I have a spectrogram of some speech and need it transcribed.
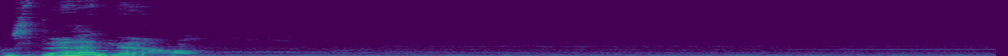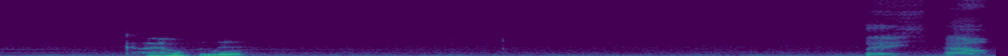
Was that now? Can I open it? Please help.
